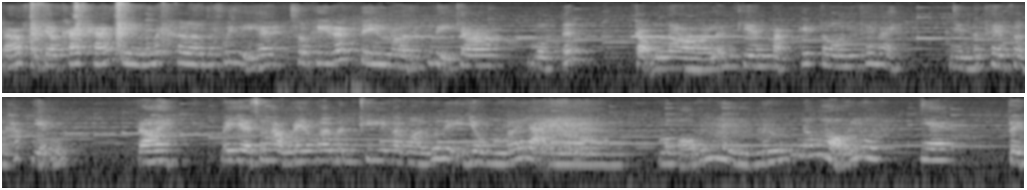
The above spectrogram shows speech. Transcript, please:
Đó phải cho khá khá tiêu nó mới thơm đó quý vị ha. Sau khi rắc tiêu rồi thì quý vị cho một ít cọng ngò lên trên mặt cái tô như thế này nhìn nó thêm phần hấp dẫn. Rồi bây giờ xuân hồng đem qua bên kia và mời quý vị dùng với lại à, một ổ bánh mì nướng nấu hổi luôn nha. Tuyệt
